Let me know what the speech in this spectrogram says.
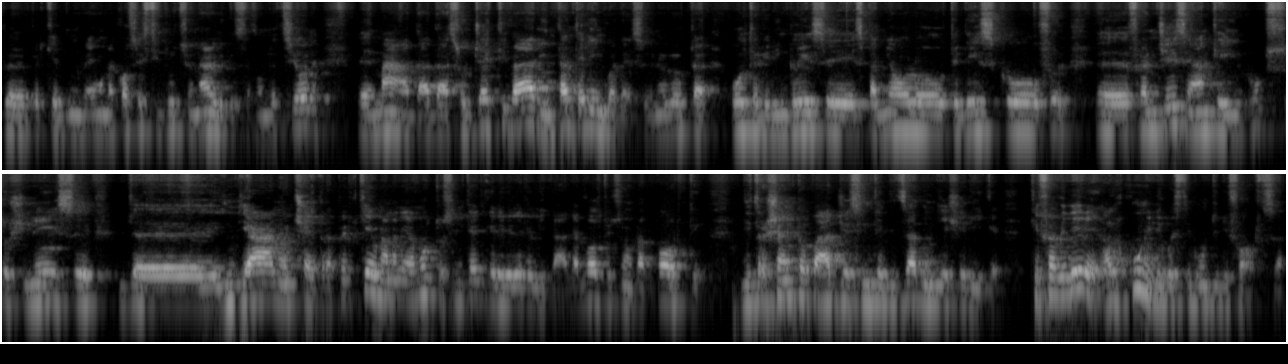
eh, perché è una cosa istituzionale di questa fondazione, eh, ma da, da, soggetti vari in tante lingue adesso, viene tradotta oltre che l'inglese, spagnolo, tedesco, fr- eh, francese, anche in russo, cinese, eh, indiano, eccetera, perché è una maniera molto sintetica di vedere l'Italia. A volte ci sono rapporti di 300 pagine sintetizzati in 10 righe che fa vedere alcuni di questi punti di forza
